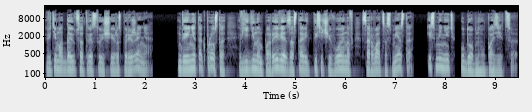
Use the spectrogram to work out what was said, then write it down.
ведь им отдают соответствующие распоряжения, да и не так просто в едином порыве заставить тысячи воинов сорваться с места и сменить удобную позицию.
